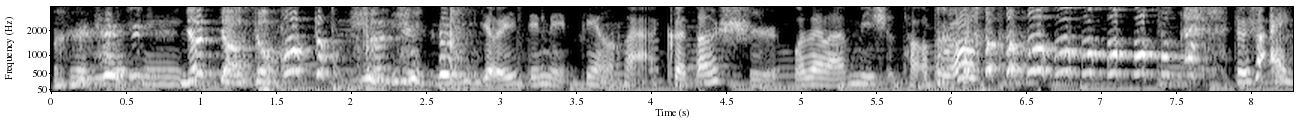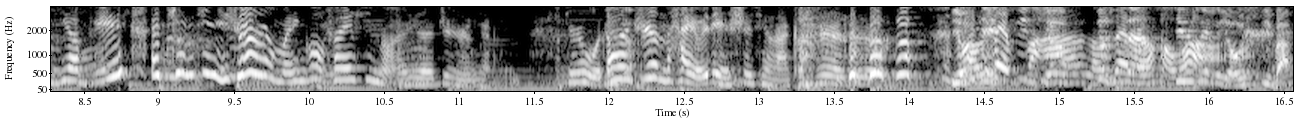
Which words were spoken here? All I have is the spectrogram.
就是他的声音，你要讲什么？有一点点变化。可当时我在玩密室逃脱。就说哎呀，别哎，听不清你说什么？你给我发信息秒就是这种感觉。就是我当时知道他有一点事情了，可是就是有点事情，就是在拼这个游戏吧。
